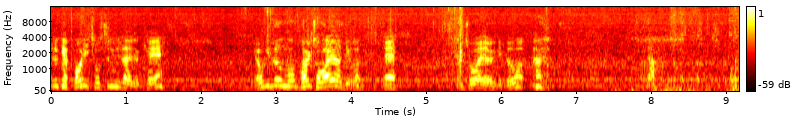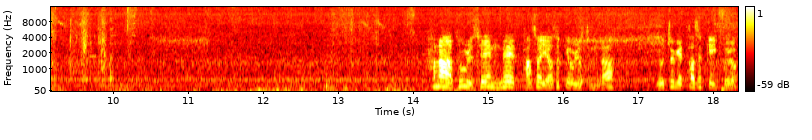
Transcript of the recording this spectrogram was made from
이렇게 벌이 좋습니다. 이렇게. 여기도 뭐 벌 좋아요, 지금. 예. 벌 좋아요, 여기도. 자. 하나, 둘, 셋, 넷, 다섯, 여섯 개 올렸습니다. 이쪽에 다섯 개 있고요.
